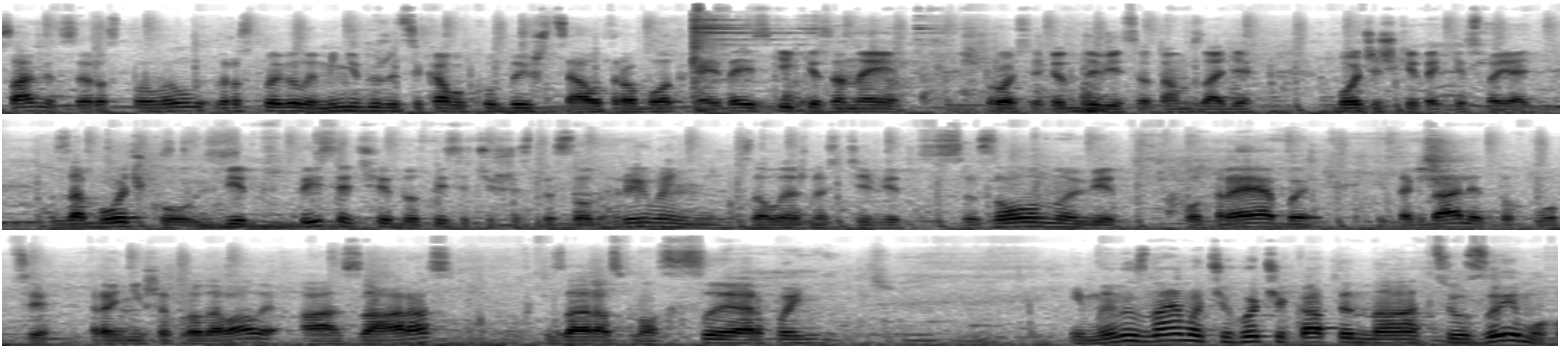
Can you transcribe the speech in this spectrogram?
Самі все розповіли, розповіли. Мені дуже цікаво, куди ж ця от роботка йде і скільки за неї просять. От дивіться, там ззаді бочечки такі стоять. За бочку від 1000 до 1600 гривень, в залежності від сезону, від потреби і так далі. То хлопці раніше продавали. А зараз, зараз у нас серпень. І ми не знаємо, чого чекати на цю зиму.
